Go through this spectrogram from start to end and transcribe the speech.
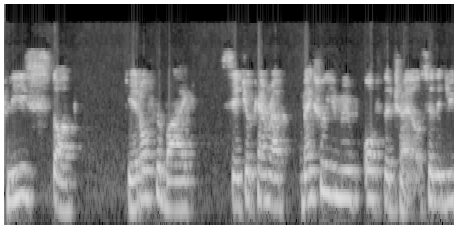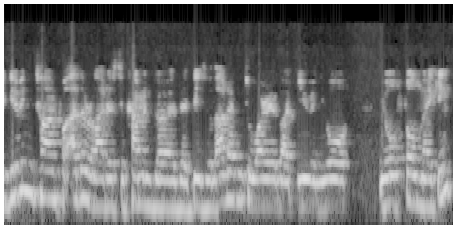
please stop, get off the bike, set your camera up, make sure you move off the trail so that you're giving time for other riders to come and go that these without having to worry about you and your your filmmaking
